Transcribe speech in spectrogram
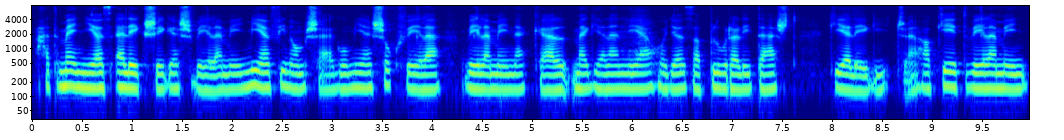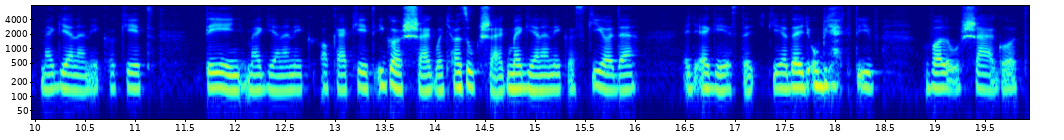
hát mennyi az elégséges vélemény, milyen finomságú, milyen sokféle véleménynek kell megjelennie, hogy az a pluralitást kielégítse. Ha két vélemény megjelenik, ha két tény megjelenik, akár két igazság vagy hazugság megjelenik, az kiad-e egy egészt, egy, kiad egy objektív valóságot.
